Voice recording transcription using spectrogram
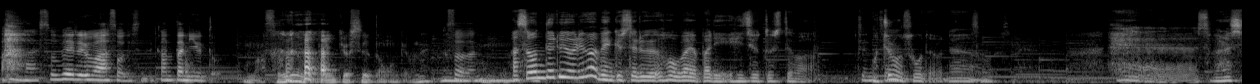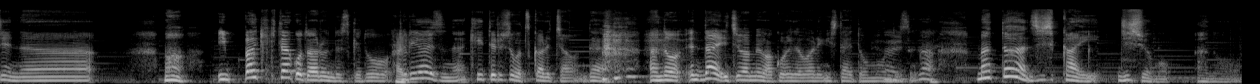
あ 遊べるまあそうですね。簡単に言うと、まあ、それでも勉強してると思うけどね。そうだね。遊んでるよりは勉強してる方がやっぱり比重としては。もちろんそうだよね。そうですね。へえ素晴らしいね。まあいっぱい聞きたいことあるんですけど、はい。とりあえずね聞いてる人が疲れちゃうんで あのえ第1話目はこれで終わりにしたいと思うんですが、はい。また次回次週もあの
